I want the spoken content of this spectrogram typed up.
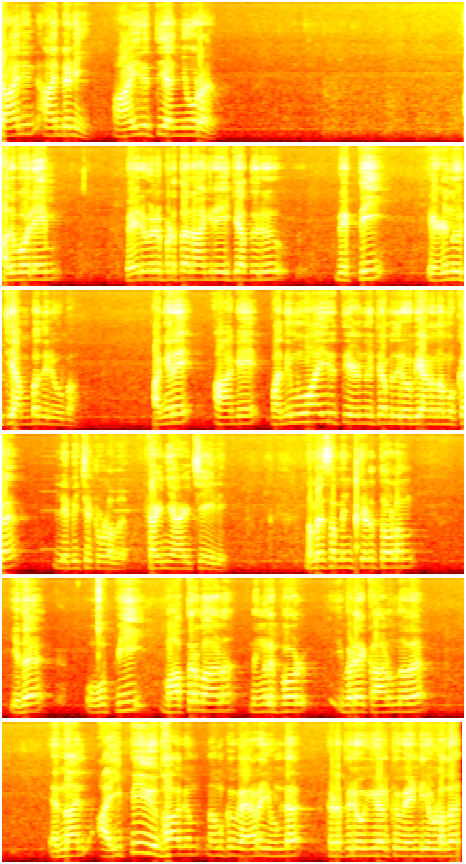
ഷാലിൻ ആന്റണി ആയിരത്തി അഞ്ഞൂറ് അതുപോലെയും പേര് വെളിപ്പെടുത്താൻ ആഗ്രഹിക്കാത്തൊരു വ്യക്തി എഴുന്നൂറ്റി അമ്പത് രൂപ. അങ്ങനെ ആകെ പതിമൂവായിരത്തി എഴുന്നൂറ്റി അമ്പത് രൂപയാണ് നമുക്ക് ലഭിച്ചിട്ടുള്ളത് കഴിഞ്ഞ ആഴ്ചയിൽ നമ്മെ സംബന്ധിച്ചിടത്തോളം ഇത് ഒ പി മാത്രമാണ് നിങ്ങളിപ്പോൾ ഇവിടെ കാണുന്നത്. എന്നാൽ ഐ പി വിഭാഗം നമുക്ക് വേറെയുണ്ട്. കിടപ്പ് രോഗികൾക്ക് വേണ്ടിയുള്ളത്.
